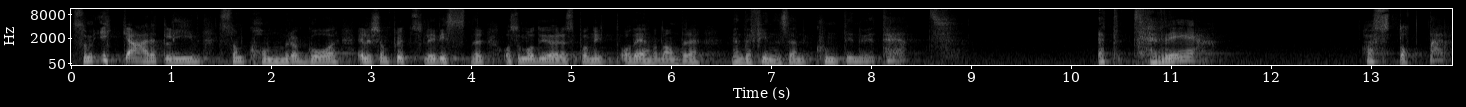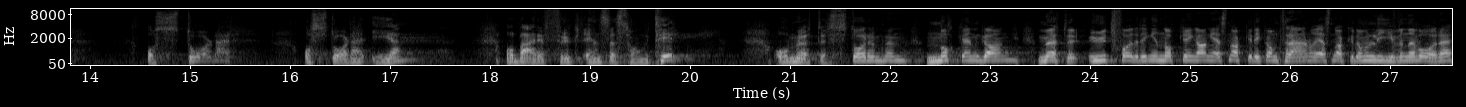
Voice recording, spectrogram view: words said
som ikke er et liv som kommer og går, eller som plutselig visner, og så må det gjøres på nytt, og det ene og det andre. Men det finnes en kontinuitet. Et tre har stått der, og står der, og står der igjen, og bærer frukt en sesong til og møter stormen nok en gang, møter utfordringen nok en gang. Jeg snakker ikke om trærne, og jeg snakker om livene våre.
